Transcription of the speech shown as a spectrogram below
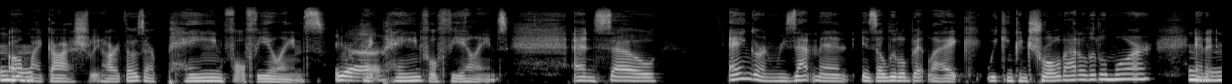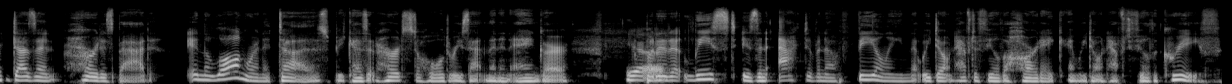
Oh mm-hmm. Oh my gosh, sweetheart, those are painful feelings. Yeah. Like painful feelings. And so anger and resentment is a little bit like we can control that a little more mm-hmm. and it mm-hmm. doesn't hurt as bad. In the long run, it does because it hurts to hold resentment and anger. Yeah. But it at least is an active enough feeling that we don't have to feel the heartache and we don't have to feel the grief.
